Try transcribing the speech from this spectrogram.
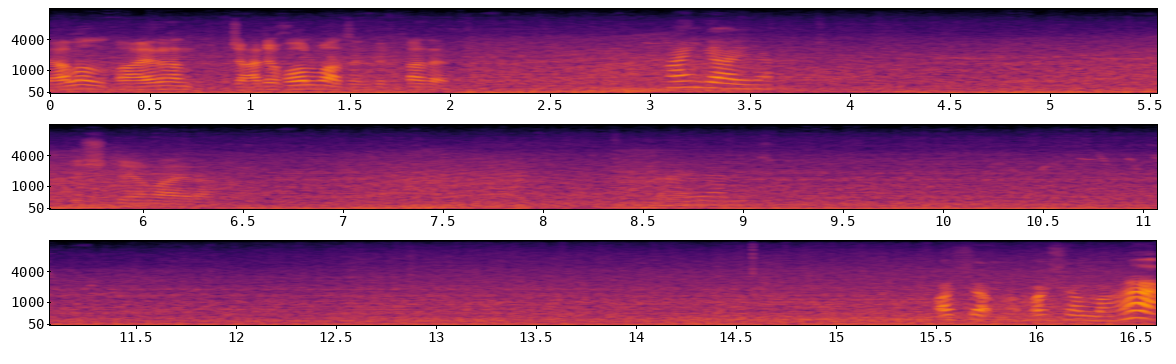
Yalnız ayran cadik olmasın dikkat et. Hangi hayran? İçtiğin ayran. Hayran hiç. Maşallah maşallah ha.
